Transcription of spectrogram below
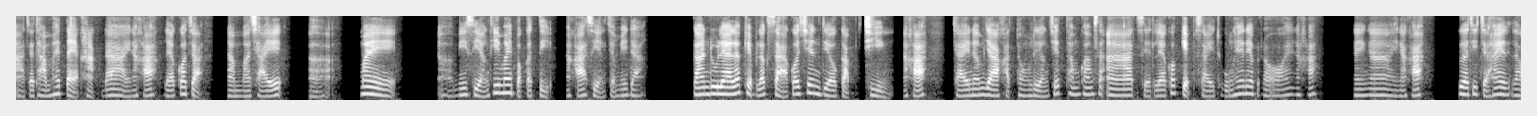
อาจจะทำให้แตกหักได้นะคะ แล้วก็จะนำมาใช้ไม่มีเสียงที่ไม่ปกตินะคะ เสียงจะไม่ดัง การดูแลและเก็บรักษาก็เช่นเดียวกับชิงนะคะ ใช้น้ำยาขัดทองเหลืองเช็ดทำความสะอาด เสร็จแล้วก็เก็บใส่ถุงให้เรียบร้อยนะคะ ง่ายๆนะคะ เพื่อที่จะให้เรา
